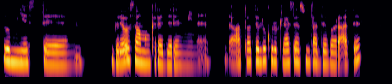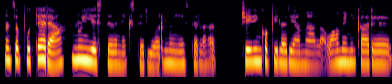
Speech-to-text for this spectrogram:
îmi este greu să am încredere în mine. Da? Toate lucrurile astea sunt adevărate, însă puterea nu este în exterior, nu este la cei din copilăria mea, la oamenii care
